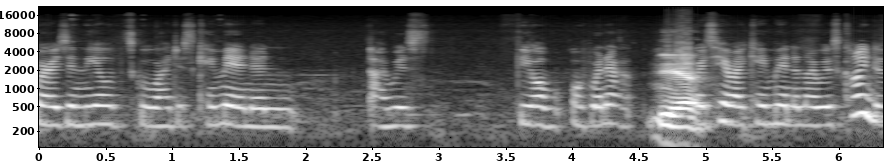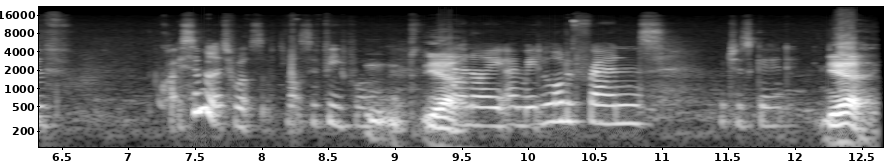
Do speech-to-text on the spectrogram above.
Whereas in the old school, I just came in and I was the odd, odd one out. Yeah. Whereas here, I came in and I was kind of quite similar to lots of, lots of people. Mm, Yeah. And I, I made a lot of friends, which is good. Yeah,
